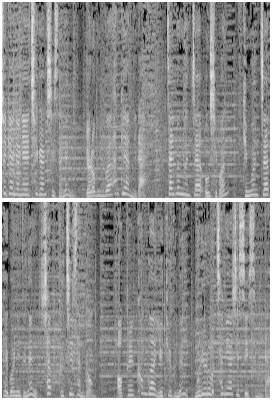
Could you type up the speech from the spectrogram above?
최경영의 최강 시사는 여러분과 함께합니다. 짧은 문자 50원, 긴 문자 100원이 드는 샵 9730. 어플 콩과 유튜브는 무료로 참여하실 수 있습니다.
